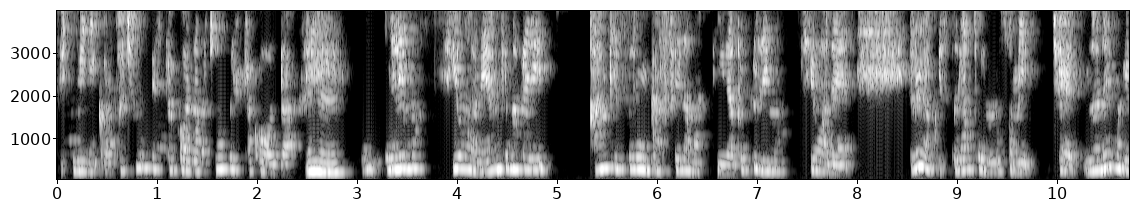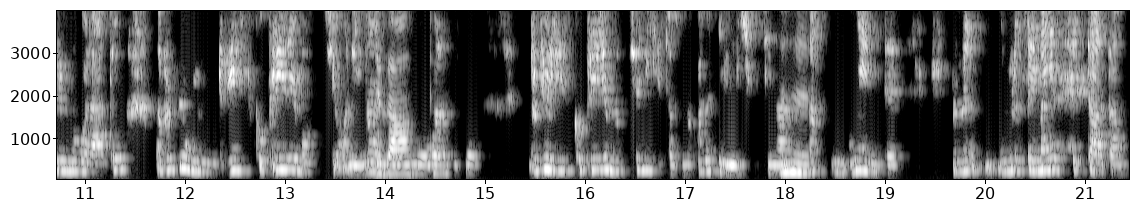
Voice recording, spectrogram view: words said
perché mi dicono facciamo questa cosa, facciamo questa cosa, mm-hmm. l'emozione, anche magari anche solo un caffè la mattina, proprio l'emozione. E allora questo lato, non lo so, mi, cioè non è magari un nuovo lato, ma proprio un riscoprire emozioni, no? Esatto proprio riscoprire emozioni che è stata una cosa bellissima, mm-hmm. assolutamente. Non me, non me lo sei mai aspettata.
